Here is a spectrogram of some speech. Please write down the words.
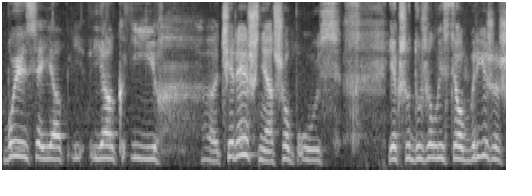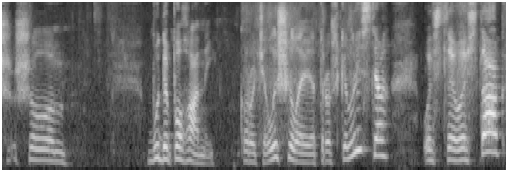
боюся, як, як і е, черешня, щоб ось, якщо дуже листя обріжеш, що буде поганий. Коротше, лишила я трошки листя. Ось це ось так.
